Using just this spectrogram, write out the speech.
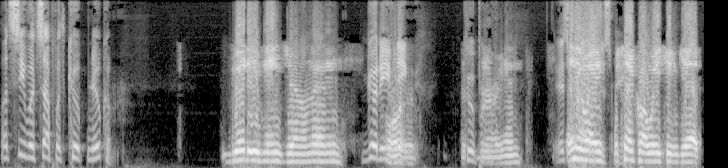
Let's see what's up with Coop Newcomb. Good evening, gentlemen. Good evening, Or Cooper. Marion. It's Anyway, we'll take what we can get.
